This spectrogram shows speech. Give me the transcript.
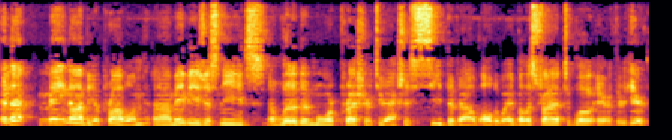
And that may not be a problem. Uh, maybe it just needs a little bit more pressure to actually seed the valve all the way, but let's try it to blow air through here.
